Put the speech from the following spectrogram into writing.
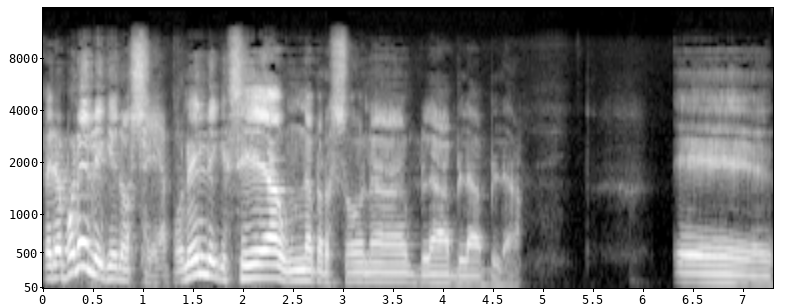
Pero ponerle que no sea, ponerle que sea una persona, bla, bla, bla. Eh,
